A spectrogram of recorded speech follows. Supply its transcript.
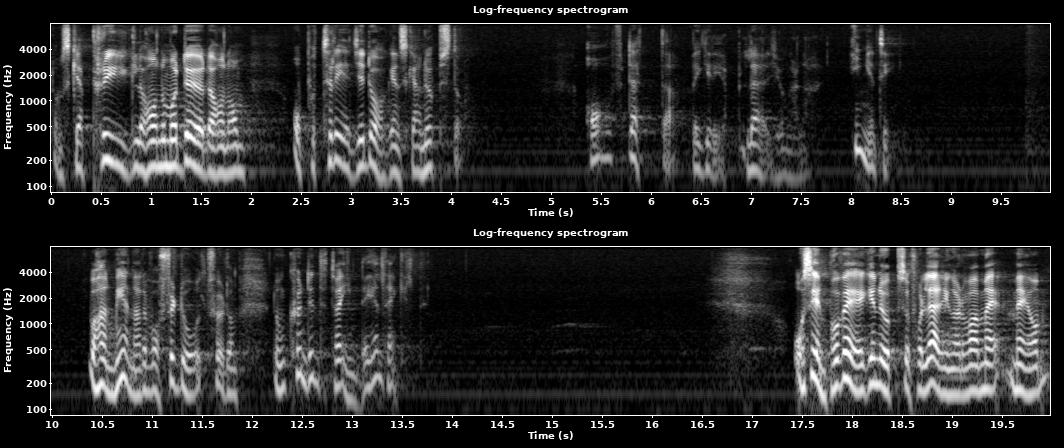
de ska prygla honom och döda honom och på tredje dagen ska han uppstå. Av detta begrep lärjungarna ingenting. Vad han menade var fördolt för dem. De kunde inte ta in det helt enkelt. Och sen på vägen upp så får lärjungarna vara med, med om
